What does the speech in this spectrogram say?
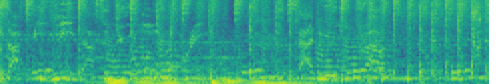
'Cause I feed me now, so you and mama can breathe. Daddy, are you proud?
